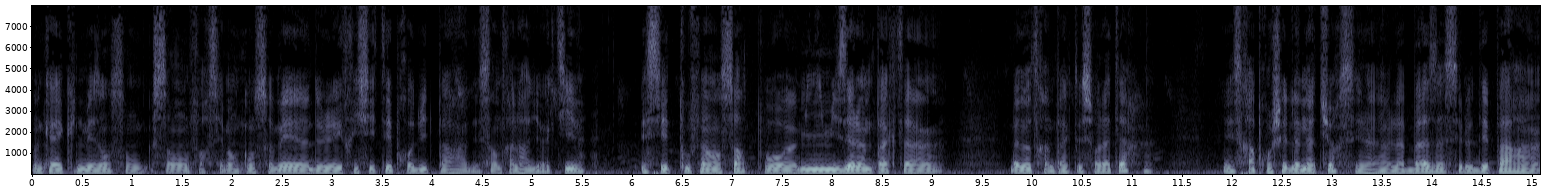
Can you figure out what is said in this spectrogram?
donc avec une maison sans, forcément consommer de l'électricité produite par des centrales radioactives essayer de tout faire en sorte pour euh, minimiser l'impact, bah, notre impact sur la Terre. Et se rapprocher de la nature, c'est la, base, c'est le départ. Euh,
